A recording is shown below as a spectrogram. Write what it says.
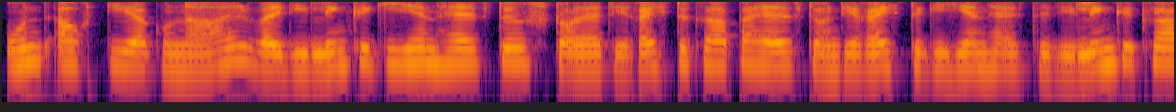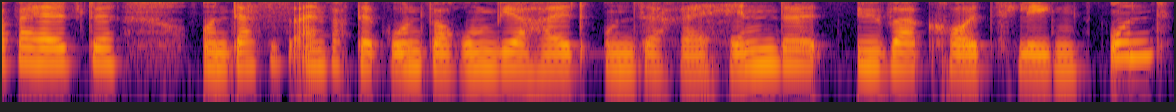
und auch diagonal, weil die linke Gehirnhälfte steuert die rechte Körperhälfte und die rechte Gehirnhälfte die linke Körperhälfte. Und das ist einfach der Grund, warum wir halt unsere Hände über Kreuz legen und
